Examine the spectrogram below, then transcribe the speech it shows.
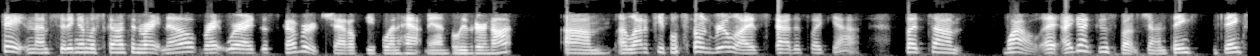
state, and I'm sitting in Wisconsin right now, right where I discovered Shadow People and Hatman. Believe it or not, um, a lot of people don't realize that. It's like, yeah, but um, wow, I, I got goosebumps, John. Thanks, thanks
